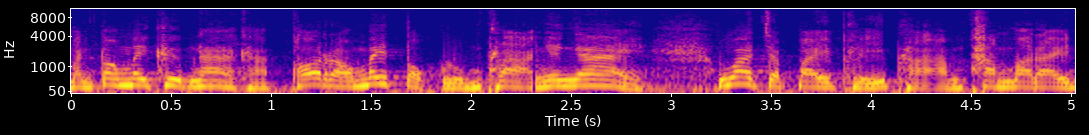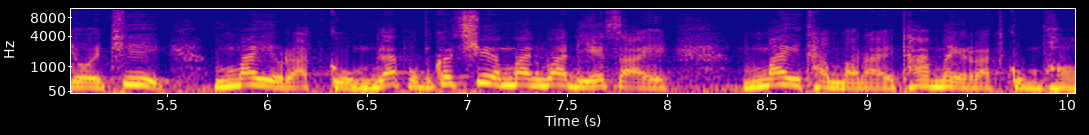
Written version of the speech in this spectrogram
มันต้องไม่คืบหน้าครับ เพราะเราไม่ตกหลุมพรางง่าย ๆ ว่าจะไปผลีผลามทำอะไรโดยที่ไม่รัดกลุ่ม และผมก็เชื่อมั่นว่าดีเอสไอไม่ทำอะไรถ้าไม่รัดกลุ่มพอ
